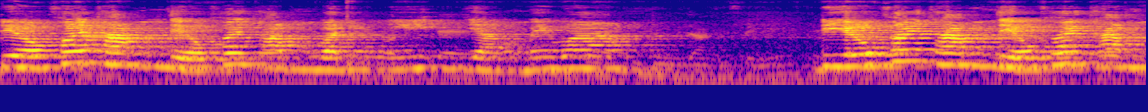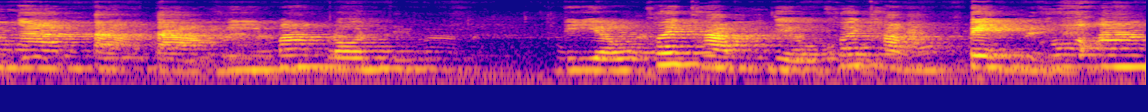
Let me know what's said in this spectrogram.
เดี๋ยวค่อยทำเดี๋ยวค่อยทำวันนี้ยังไม่ว่าง เดี๋ยวค่อยทำเดี๋ยวค่อยทำงานต่างๆมีมากล้น เดี๋ยวค่อยทำเดี๋ยวค่อยทำเป็นข้ออ้าง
